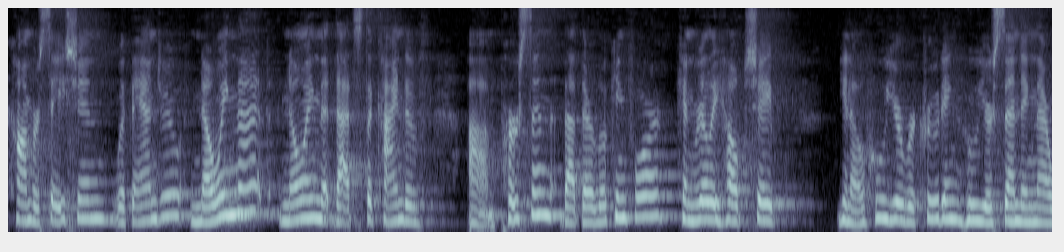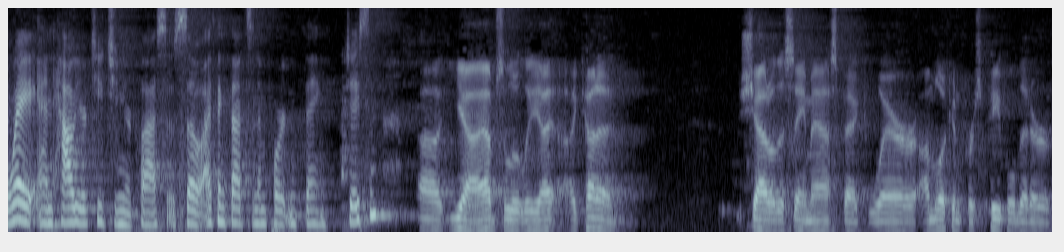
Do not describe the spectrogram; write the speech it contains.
conversation with Andrew, knowing that, knowing that that's the kind of um, person that they're looking for, can really help shape you know, who you're recruiting, who you're sending their way, and how you're teaching your classes. So I think that's an important thing. Jason? Uh, yeah, absolutely. I, I kind of shadow the same aspect where I'm looking for people that are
